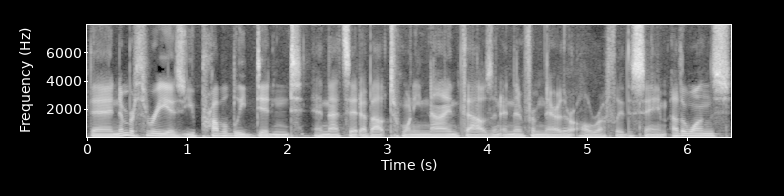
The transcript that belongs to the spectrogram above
Then number three is you probably didn't, and that's at about 29,000. And then from there, they're all roughly the same. Other ones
